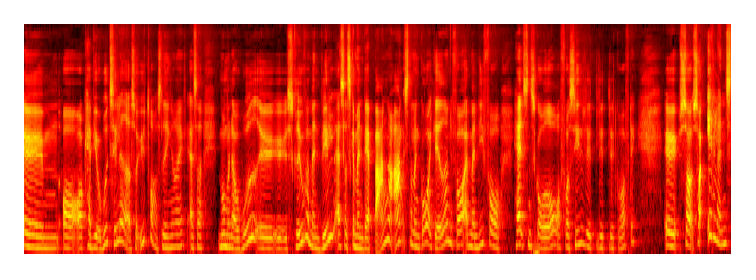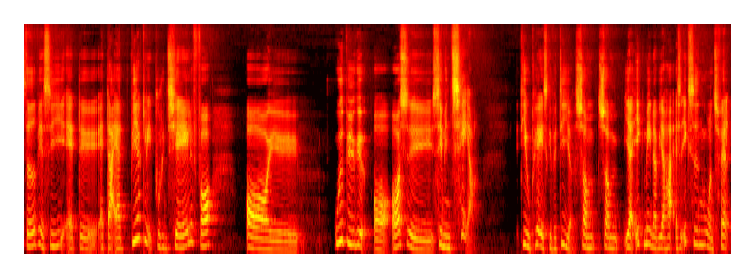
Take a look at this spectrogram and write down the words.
Øhm, og, og kan vi overhovedet tillade os at ytre os længere? Ikke? Altså, må man overhovedet øh, øh, skrive, hvad man vil? Altså, skal man være bange og angst, når man går i gaderne for, at man lige får halsen skåret over, for at sige det lidt, lidt, lidt groft? Ikke? Øh, så, så et eller andet sted vil jeg sige, at, øh, at der er virkelig et potentiale for at øh, udbygge og også øh, cementere de europæiske værdier, som, som jeg ikke mener, vi har, altså ikke siden murens fald,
